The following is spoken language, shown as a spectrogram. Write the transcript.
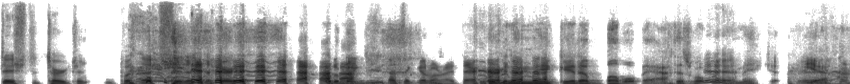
dish detergent and put that shit in there. A big- That's a good one right there. we're gonna make it a bubble bath, is what we're gonna make it. yeah.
